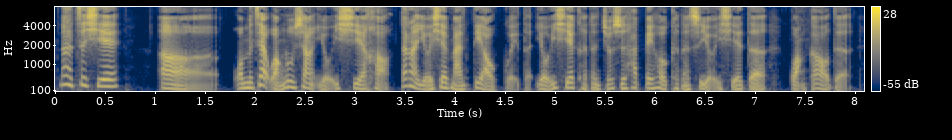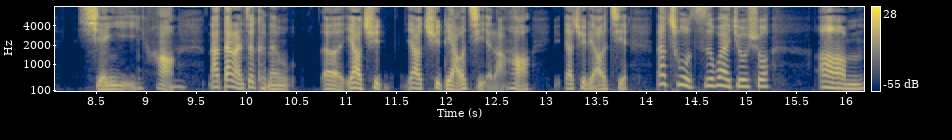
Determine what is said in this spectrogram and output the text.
那这些呃，我们在网络上有一些哈，当然有一些蛮吊诡的，有一些可能就是它背后可能是有一些的广告的嫌疑哈。那当然这可能呃要去要去了解了哈，要去了解。那除此之外，就是说，嗯，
